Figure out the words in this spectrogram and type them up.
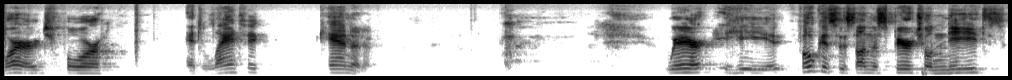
Large for Atlantic Canada, where he focuses on the spiritual needs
